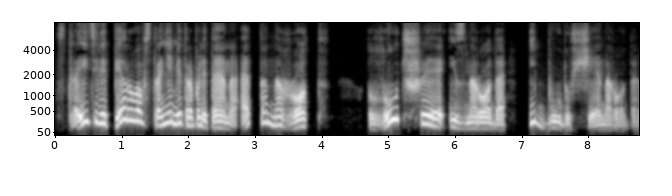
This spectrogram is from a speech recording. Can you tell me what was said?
строители первого в стране метрополитена. Это народ, лучшее из народа и будущее народа.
